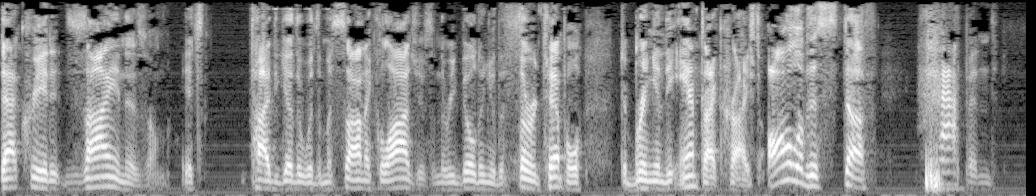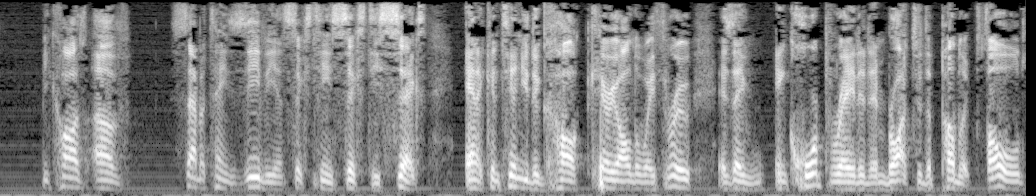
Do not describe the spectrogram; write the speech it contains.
That created Zionism. It's tied together with the Masonic lodges and the rebuilding of the third temple to bring in the Antichrist. All of this stuff happened because of Sabbatai Zevi in 1666, and it continued to call, carry all the way through as they incorporated and brought to the public fold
